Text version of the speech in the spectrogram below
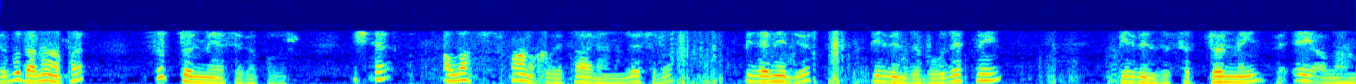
Ve bu da ne yapar? Sırt dönmeye sebep olur. İşte Allah subhanahu ve teala'nın Resulü bize ne diyor? Birbirinize buğz etmeyin. Birbirinize sırt dönmeyin ve ey Allah'ın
